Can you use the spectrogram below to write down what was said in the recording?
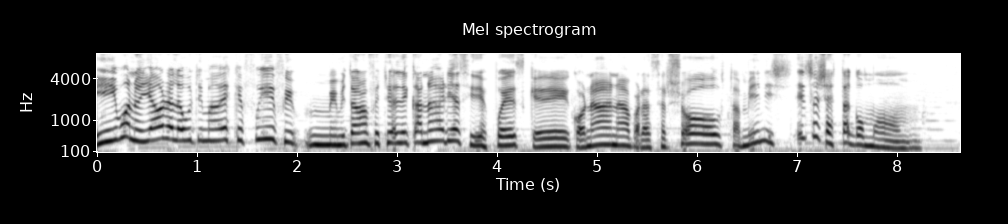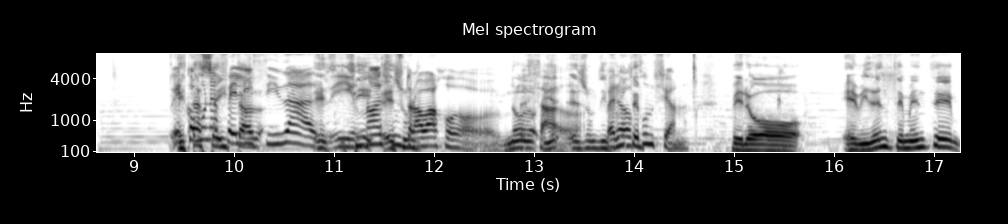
Y bueno, y ahora la última vez que fui, fui- me invitaron a un festival de Canarias y después quedé con Ana para hacer shows también. Y eso ya está como. Es Está como una felicidad Es- y sí, no es, es un, un- trabajo No, no, pesado. es un pero disfrute. funciona. Pero evidentemente,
